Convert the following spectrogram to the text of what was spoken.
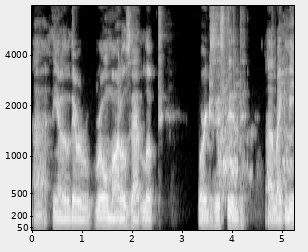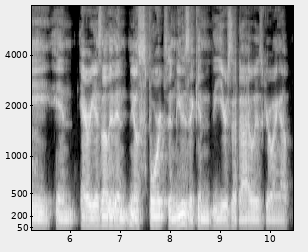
uh, you know there were role models that looked or existed uh, like me in areas other than you know sports and music in the years that I was growing up.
